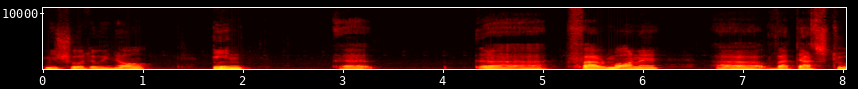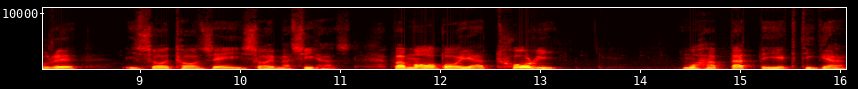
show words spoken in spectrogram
می‌شد و اینا این فرمان و دستور عیسی تازه عیسی مسیح است و ما باید طوری محبت به یکدیگر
